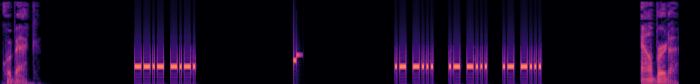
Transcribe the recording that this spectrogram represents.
Quebec. Alberta.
